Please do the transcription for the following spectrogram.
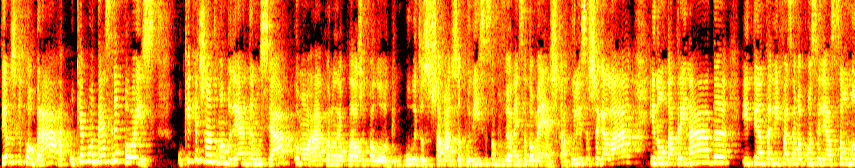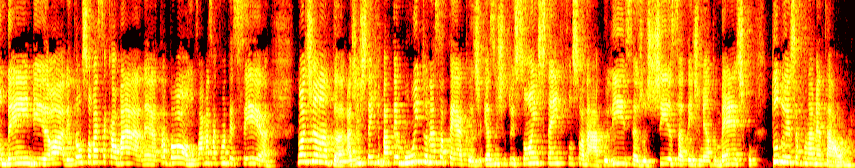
temos que cobrar o que acontece depois. O que, que adianta uma mulher denunciar, como a Coronel Cláudia falou, que muitos chamados da polícia são por violência doméstica? A polícia chega lá e não está treinada e tenta ali fazer uma conciliação mambembe, olha, então só vai se acalmar, né? Tá bom, não vai mais acontecer. Não adianta, a gente tem que bater muito nessa tecla de que as instituições têm que funcionar. A polícia, a justiça, atendimento médico, tudo isso é fundamental.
